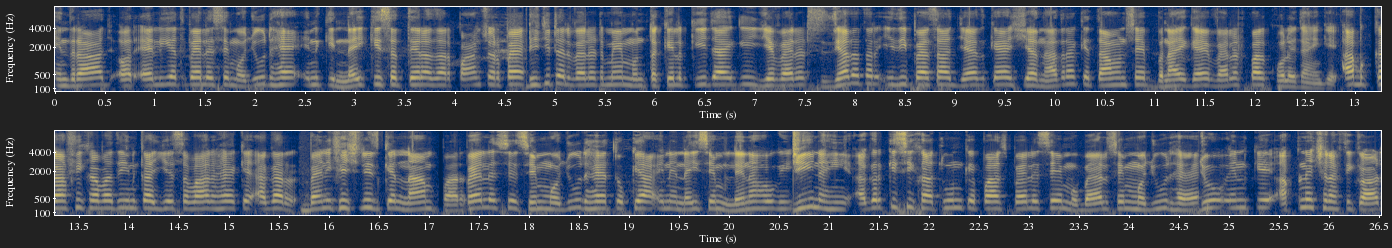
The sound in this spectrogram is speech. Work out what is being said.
اندراج اور اہلیت پہلے سے موجود ہے ان کی نئی قسط تیرہ ہزار پانچ سو روپے ڈیجیٹل ویلٹ میں منتقل منتقل کی جائے گی۔ یہ ویلٹ زیادہ تر ایزی پیسہ جیز کیش یا نادرہ کے تعاون سے بنائے گئے ویلٹ پر کھولے جائیں گے۔ اب کافی خواتین کا یہ سوال ہے کہ اگر بینیفیشریز کے نام پر پہلے سے سم موجود ہے تو کیا انہیں نئی سم لینا ہوگی؟ جی نہیں۔ اگر کسی خاتون کے پاس پہلے سے موبائل سم موجود ہے جو ان کے اپنے شناختی کارڈ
